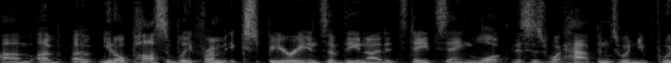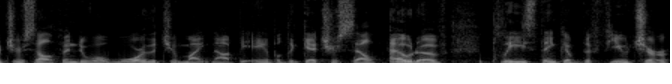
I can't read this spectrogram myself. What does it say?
um, of, of, you know, possibly from experience of the United States saying, look this is what happens when you put yourself into a war that you might not be able to get yourself out of. Please think of the future.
